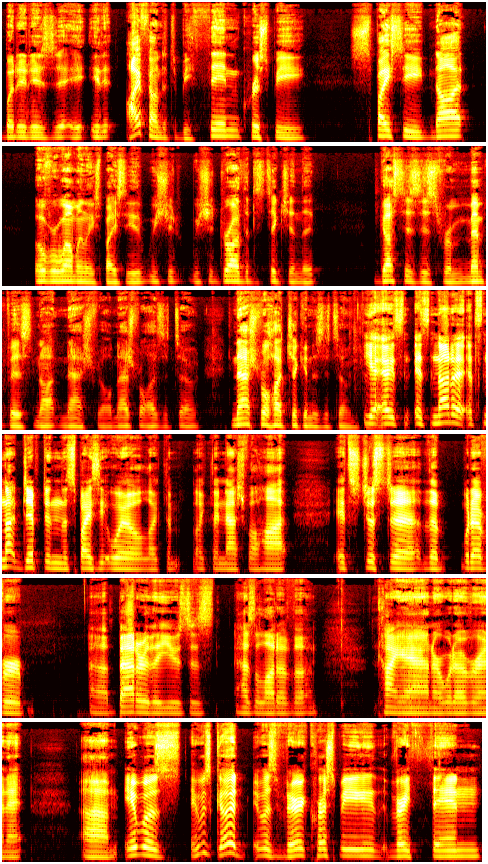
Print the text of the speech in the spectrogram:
but it is it, it I found it to be thin, crispy, spicy, not overwhelmingly spicy. We should we should draw the distinction that Gus's is from Memphis, not Nashville. Nashville has its own. Nashville hot chicken is its own. Thing. Yeah, it's it's not a it's not dipped in the spicy oil like the like the Nashville hot. It's just uh, the whatever uh, batter they use is has a lot of uh, cayenne or whatever in it. Um, it was it was good. It was very crispy, very thin,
